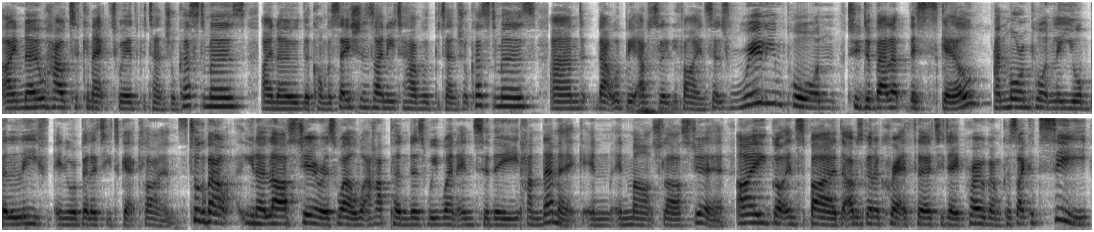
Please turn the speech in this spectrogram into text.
I know how to connect with potential customers. I know the conversations I need to have with potential customers, and that would be absolutely fine. So it's really important to develop this skill and more importantly, your belief in your ability to get clients. Talk about, you know, last year as well, what happened as we went into the pandemic in, in March last year. I got inspired that I was going to create a 30 day program because I could see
